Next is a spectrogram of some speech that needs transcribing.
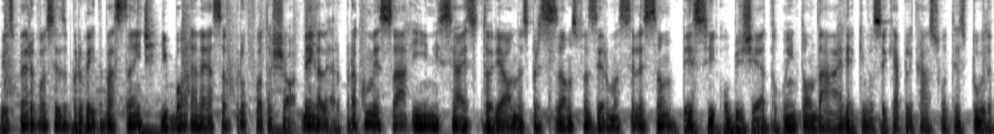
Eu espero que vocês aproveitem bastante e bora nessa pro Photoshop. Bem galera, para começar e iniciar esse tutorial, nós precisamos fazer uma seleção desse objeto ou então da área que você quer aplicar a sua textura.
